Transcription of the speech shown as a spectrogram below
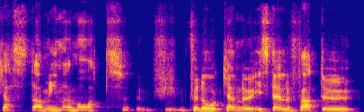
kasta mindre mat. För då kan du istället för att du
